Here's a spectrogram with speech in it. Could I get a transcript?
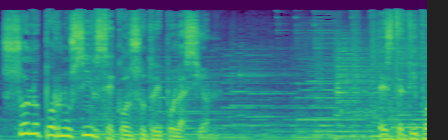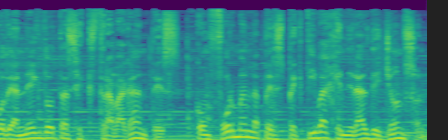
solo por lucirse con su tripulación. Este tipo de anécdotas extravagantes conforman la perspectiva general de Johnson,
